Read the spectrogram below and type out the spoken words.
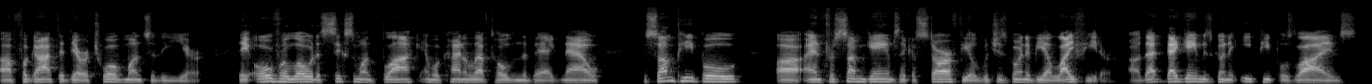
uh, forgot that there are 12 months of the year. They overload a six month block and we're kind of left holding the bag. Now, for some people, uh, and for some games like a Starfield, which is going to be a life eater, uh, that that game is going to eat people's lives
